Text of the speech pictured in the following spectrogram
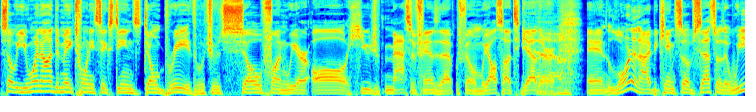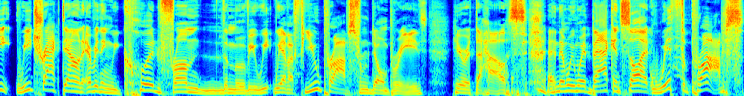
So you went on to make 2016's Don't Breathe, which was so fun. We are all huge, massive fans of that film. We all saw it together, yeah. and Lauren and I became so obsessed with it. We we tracked down everything we could from the movie. We we have a few props from Don't Breathe here at the house, and then we went back and saw it with the props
